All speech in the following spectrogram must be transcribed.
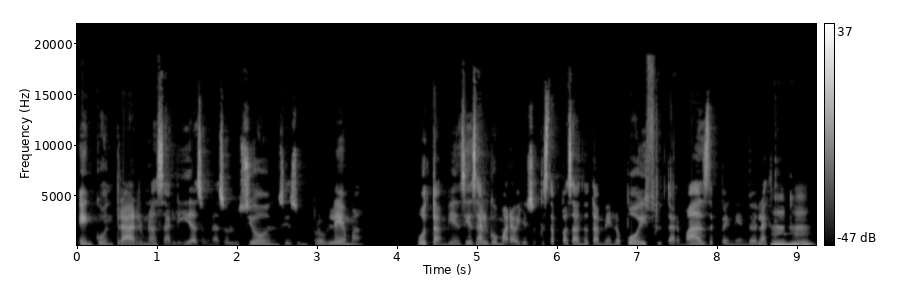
encontrar unas salidas o una solución si es un problema, o también si es algo maravilloso que está pasando, también lo puedo disfrutar más dependiendo de la actitud.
